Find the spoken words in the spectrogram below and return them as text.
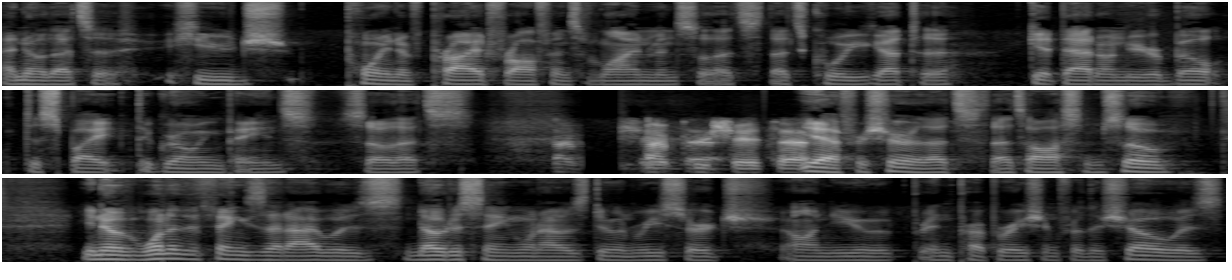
I know that's a huge point of pride for offensive linemen. So that's that's cool. You got to get that under your belt despite the growing pains. So that's I appreciate, I appreciate that. that. Yeah, for sure. That's that's awesome. So you know, one of the things that I was noticing when I was doing research on you in preparation for the show was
